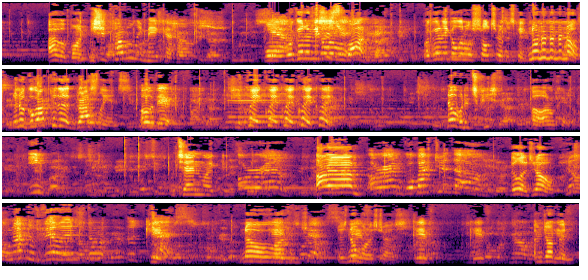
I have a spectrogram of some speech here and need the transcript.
About it. I have a We should probably make a house. you gotta do it yourself. Well, we're gonna make This a little. fun, right? We're gonna make a little shelter in this cave. No, no, no, no, no, no, no. Go back to the grasslands. Oh, there. Yeah, quick, quick, quick, quick, quick. It's true. It's true. No, but it's peaceful. I got that. Oh, I don't care. Okay. Everybody's just chilling. Maybe it's just- Pretend like. RM. RM RM, go back to the um. village. No, No, not the village. The, the chest. no. Bonus Um, chest. there's no bonus chest. Cave. Cave. I'm jumping.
